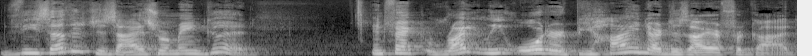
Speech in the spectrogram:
these other desires remain good. In fact, rightly ordered behind our desire for God,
